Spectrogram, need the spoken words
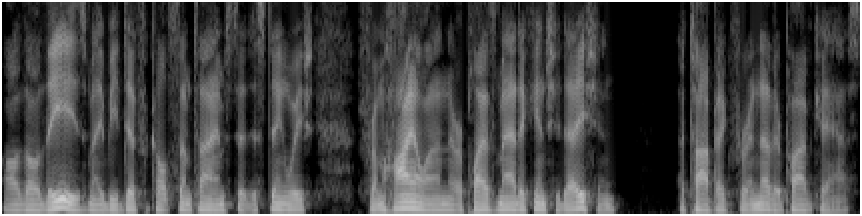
although these may be difficult sometimes to distinguish from hyaline or plasmatic insudation, a topic for another podcast,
